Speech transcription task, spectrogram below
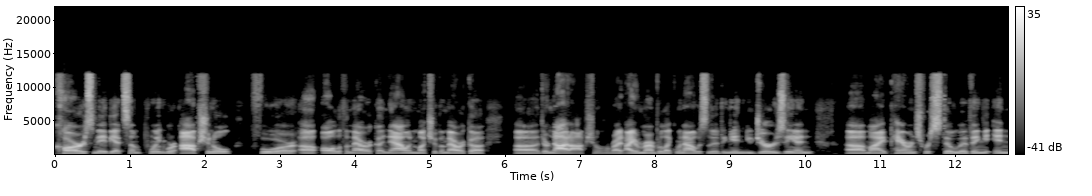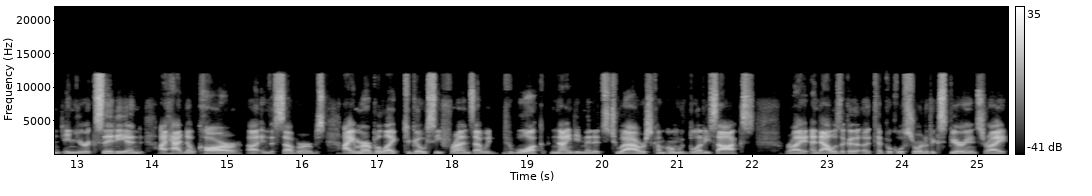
cars maybe at some point were optional for uh, all of America. Now in much of America, uh, they're not optional, right? I remember like when I was living in New Jersey and uh, my parents were still living in in New York City, and I had no car uh, in the suburbs. I remember like to go see friends, I would walk ninety minutes, two hours, come home with bloody socks, right? And that was like a, a typical sort of experience, right?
